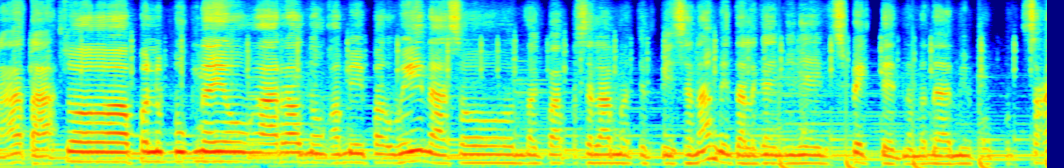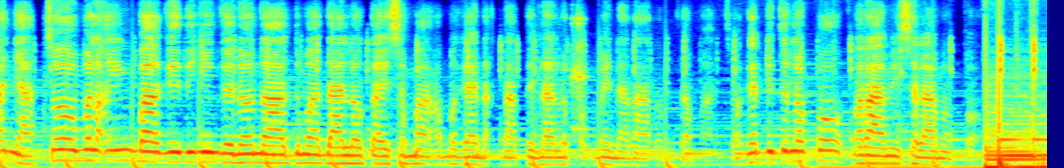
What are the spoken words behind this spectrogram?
na ata. So, palubog na yung araw nung kami pauwi na. So, nagpapasalamat yung pinsa namin. Talagang hindi niya expected na madami pupunta sa kanya. So, malaking bagay din yung gano'n na dumadalaw tayo sa mga kamag-anak natin lalo pag may nararamdaman. So, hanggang dito lang po. Maraming salamat po.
